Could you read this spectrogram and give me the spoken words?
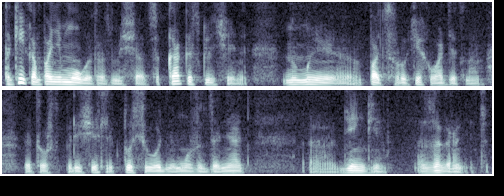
такие компании могут размещаться, как исключение. Но мы, э, пальцев в руке хватит на, для того, чтобы перечислить, кто сегодня может занять э, деньги за границей.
